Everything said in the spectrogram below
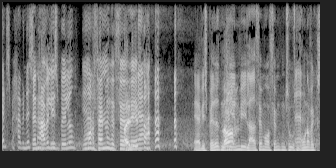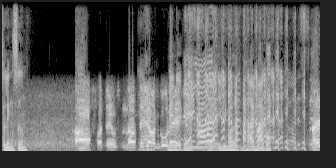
Den har vi næsten Den har vi lige spillet. Nu må du fandme høre, høre lige- efter. Ja, vi spillede den lige inden vi lejede 5 år 15.000 kroner for så længe siden. Åh, oh, for dævsen. Nå, det er ja. en god dag. Men, øh, men, ja, i lige måde. Hej, Marco. Hej.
